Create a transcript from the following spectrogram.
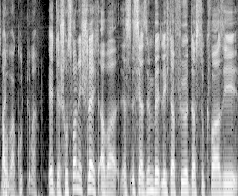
Aber war gut gemacht. Ja, der Schuss war nicht schlecht, aber es ist ja sinnbildlich dafür, dass du quasi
